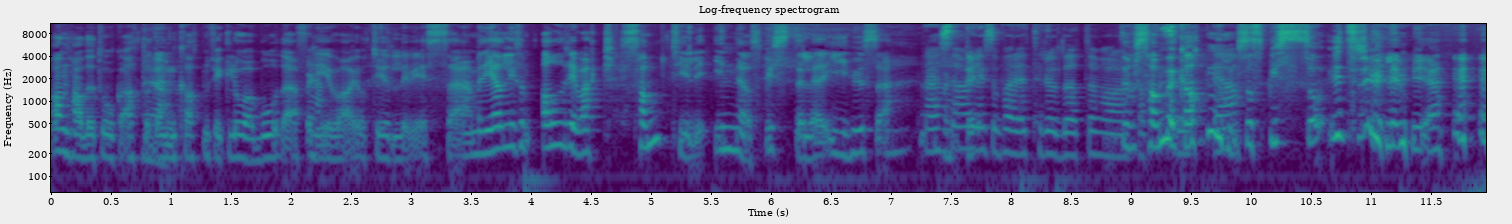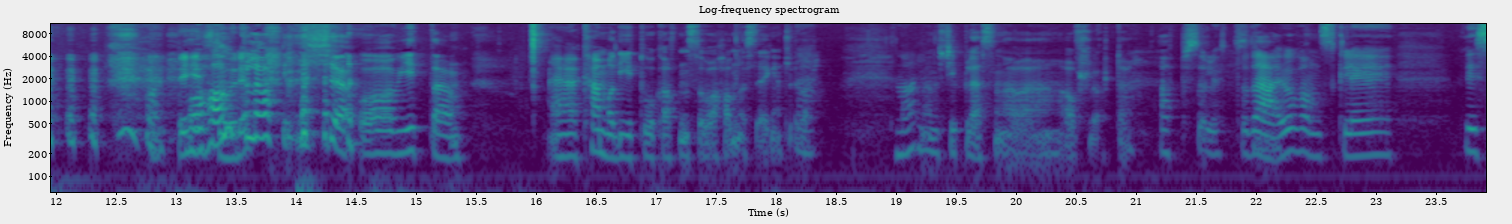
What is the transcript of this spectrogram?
Han hadde to katter, og Ja. den katten fikk lov å bo der, for de var jo tydeligvis eh, Men de hadde liksom aldri vært samtidig inne og spist eller i huset. Nei, så jeg har liksom bare trodd at det var Det var samme katten Ja. som spiste så utrolig mye. Artig Og han klarte ikke å vite eh, hvem av de to kattene som var hans, egentlig. Da. Nei. Men skippleseren avslørte. det. Absolutt. Og det er jo vanskelig hvis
